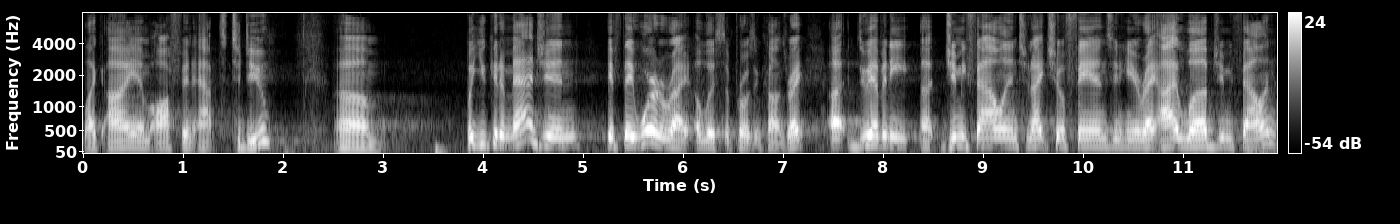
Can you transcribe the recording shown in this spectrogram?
like I am often apt to do. Um, but you could imagine if they were to write a list of pros and cons, right? Uh, do we have any uh, Jimmy Fallon, Tonight Show fans in here, right? I love Jimmy Fallon.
